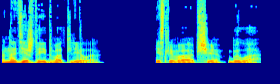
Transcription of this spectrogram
а надежда едва тлела, если вообще была.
